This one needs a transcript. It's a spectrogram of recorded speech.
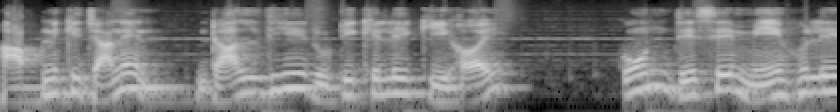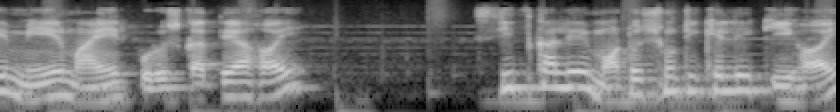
আপনি কি জানেন ডাল দিয়ে রুটি খেলে কি হয়? কোন দেশে মেয়ে হলে মেয়ের মায়ের পুরস্কার দেওয়া হয়? শীতকালে মটরশুঁটি খেলে কি হয়?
